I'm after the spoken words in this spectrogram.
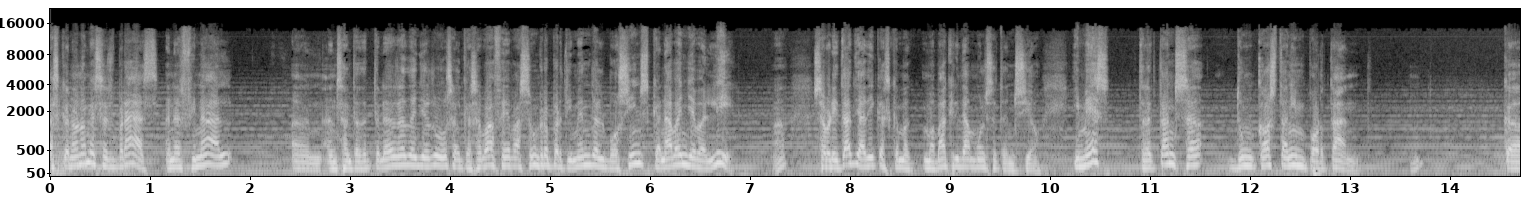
Però és que no només el braç, en el final, en, en Santa Teresa de Jesús, el que se va fer va ser un repartiment dels bocins que anaven llevant-li. Eh? La veritat, ja dic, és que me, va cridar molt l'atenció. I més, tractant-se d'un cos tan important, eh? que,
